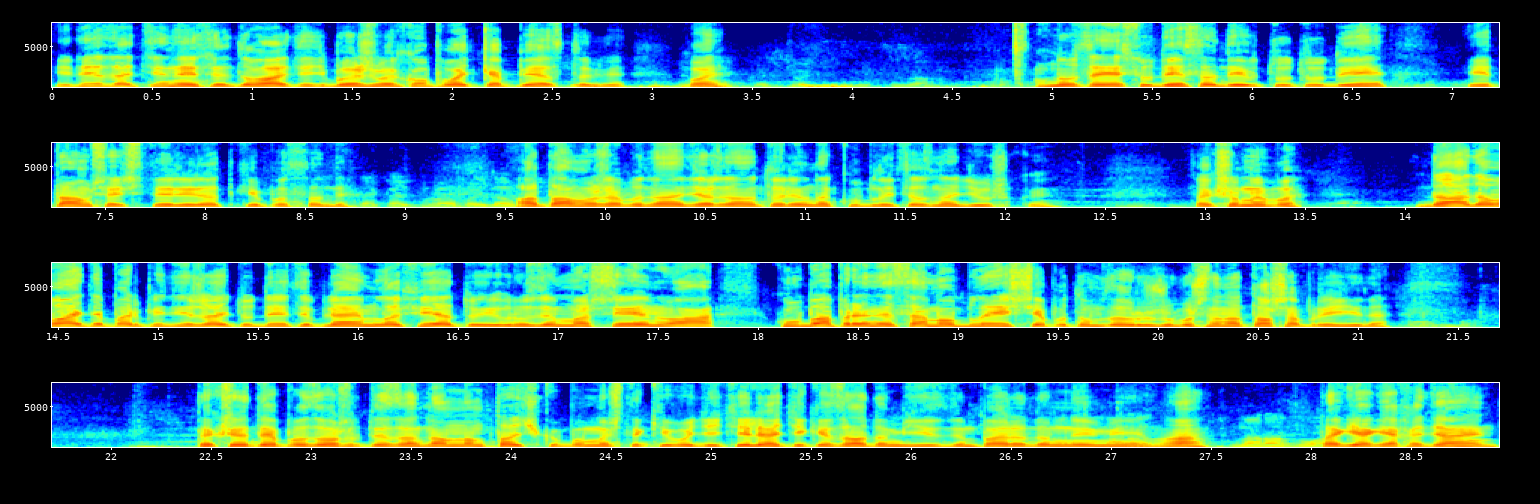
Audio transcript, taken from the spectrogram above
Іди заціни ситуацію. Будеш викопувати капець тобі. Ой. Ну це я сюди садив, тут туди, і там ще чотири рядки посадив. А там вже буде Надежда Анатоліївна кублиця з Надюшкою. Так що ми. Да, давай тепер під'їжджай туди, цепляємо лафету і грузимо машину, а Куба принесемо ближче, потім загружу, бо ще Наташа приїде. Так що я тебе позвав, щоб ти загнав нам тачку, бо ми ж такі водітеля, тільки задом їздимо, передом не вміємо. А? Так як я хазяїн?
